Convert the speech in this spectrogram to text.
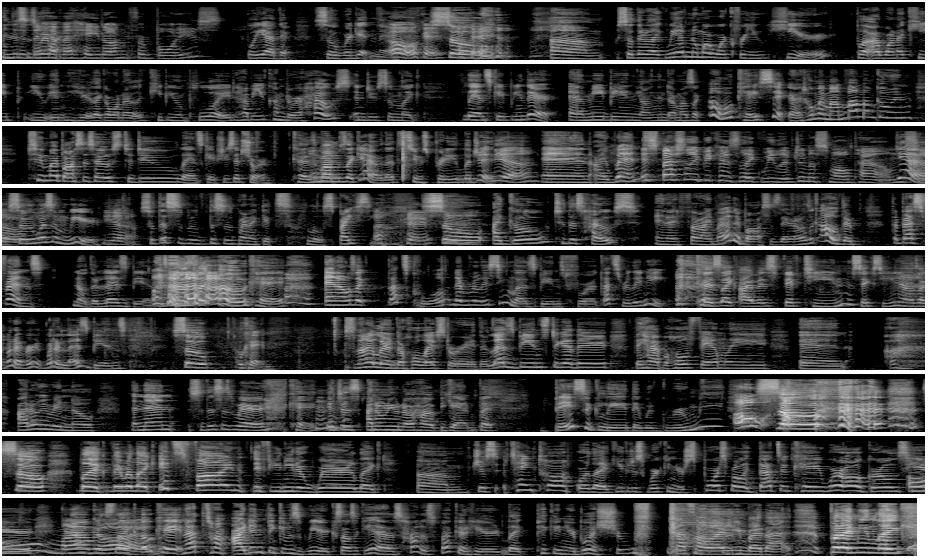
And this Did is they where have my- a hate on for boys? well, yeah, so we're getting there. Oh, okay. So- okay. Um, so they're like, we have no more work for you here, but I want to keep you in here. Like, I want to like keep you employed. How about you come to our house and do some like landscaping there? And me being young and dumb, I was like, oh, okay, sick. I told my mom, mom, I'm going to my boss's house to do landscape. She said, sure, because Okay. mom was like, yeah, that seems pretty legit. yeah. And I went. Especially because like we lived in a small town. yeah, So, so it wasn't weird. yeah. So this is this is when it gets a little spicy. Oh, okay. So I go to this house and I find my other bosses there. I was like, oh, they're they're best friends. No, they're lesbians. And I was like, oh, okay. And I was like, that's cool. Never really seen lesbians before. That's really neat. Because like I was 15, 16, and I was like, whatever. What are lesbians? So okay. So then I learned their whole life story. They're lesbians together. They have a whole family, and uh, I don't even know. And then, so this is where, okay, it just, I don't even know how it began, but basically they would groom me. Oh, So, so, like, they were like, it's fine if you need to wear, like, um, just a tank top or like you could just work in your sports bra, like that's okay. We're all girls here. Oh my and I was God. like, okay. And at the time, I didn't think it was weird because I was like, yeah, it's hot as fuck out here, like picking your bush. That's not what I mean by that. But I mean, like,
